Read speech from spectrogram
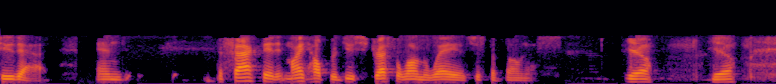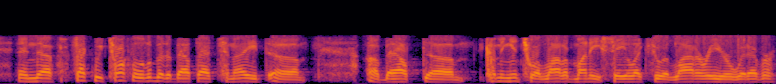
to that, and the fact that it might help reduce stress along the way is just a bonus. Yeah, yeah. And uh, in fact, we talked a little bit about that tonight uh, about um, coming into a lot of money, say like through a lottery or whatever.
